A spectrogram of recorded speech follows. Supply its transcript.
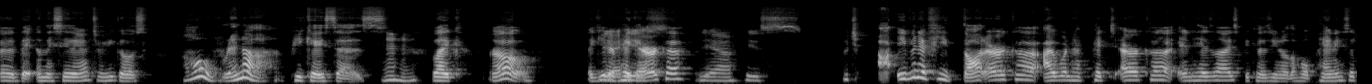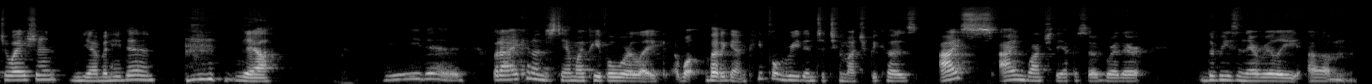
uh, they, and they say the answer, he goes, "Oh, Rinna." PK says, Mhm. like, "Oh, like you Yeah, didn't pick Erika." Yeah, he's Which uh, even if he thought Erika, I wouldn't have picked Erika in his eyes because you know the whole panty situation. yeah, but he did. Yeah, He did. But I can understand why people were like, well, but again, people read into too much because I I watched the episode where they're, the reason they're really um,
